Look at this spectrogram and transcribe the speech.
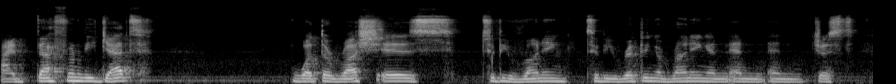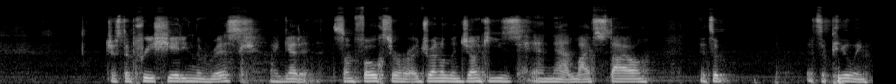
I definitely get what the rush is to be running, to be ripping and running and, and, and just just appreciating the risk. I get it. Some folks are adrenaline junkies and that lifestyle it's a it's appealing.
